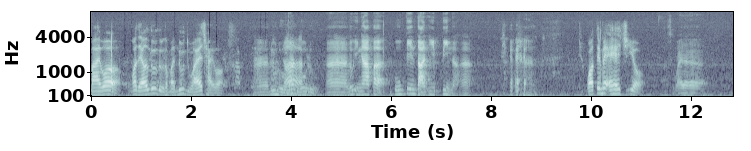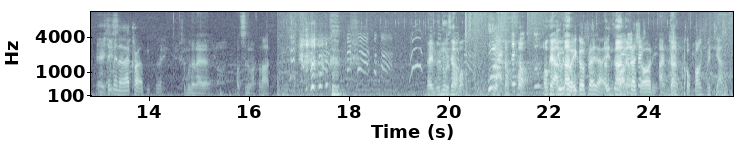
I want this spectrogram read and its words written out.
唔係喎，我哋有 Lulu 同埋 Lulu 喺一齊喎。啊，Lulu 同 Lulu，啊，魯鴛鴦吧，一鵬彈一鵬啊。我對面 A G 哦。歪的。對面那那個人。什麼人來了？好吃的嗎？來。哎，Lulu 先好冇。What the fuck？OK，I'm done。I'm done。I'm done。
